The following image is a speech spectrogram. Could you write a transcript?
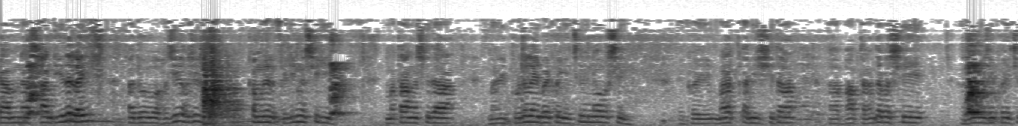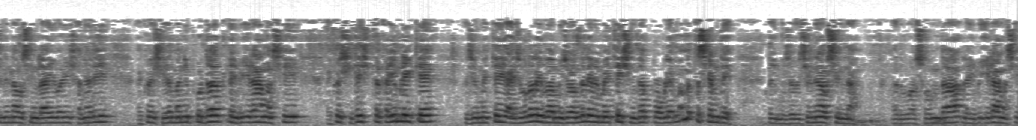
ꯌꯥꯝꯅ ꯁꯥꯟꯇꯤꯗ ꯂꯩ कमल फीलिंग मतंगद मणिपुर इचिलनाऊ मनपुर अनी भाप तब से इचिलनाऊ सनरी मणिपुर इरांग से लेते हजिक मैत आइजोल मिजोराम मैत पोब्लम सेमदे असोम इरांग से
